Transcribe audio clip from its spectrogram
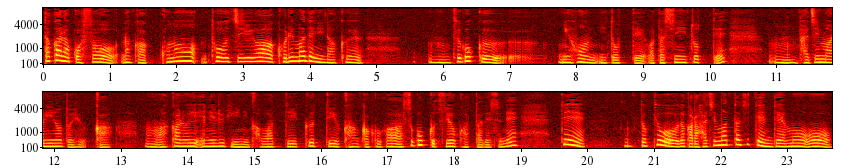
だからこそなんかこの当時はこれまでになく、うん、すごく日本にとって私にとって、うん、始まりのというか明るいエネルギーに変わっていくっていう感覚がすごく強かったですね。で、えっと、今日だから始まった時点でも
